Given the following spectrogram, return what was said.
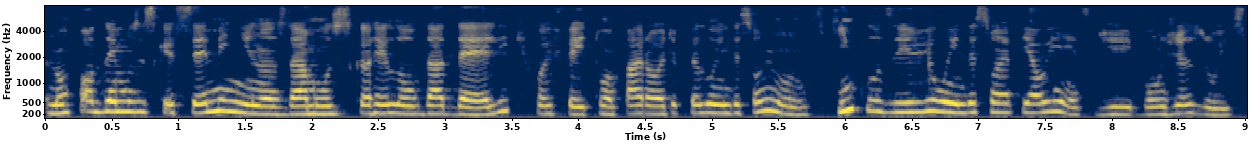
Não podemos esquecer, meninas, da música Hello da Adele, que foi feita uma paródia pelo Whindersson Nunes, que inclusive o Whindersson é piauiense, de Bom Jesus.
